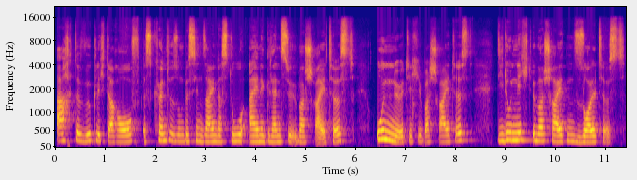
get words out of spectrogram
Achte wirklich darauf. Es könnte so ein bisschen sein, dass du eine Grenze überschreitest, unnötig überschreitest, die du nicht überschreiten solltest.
